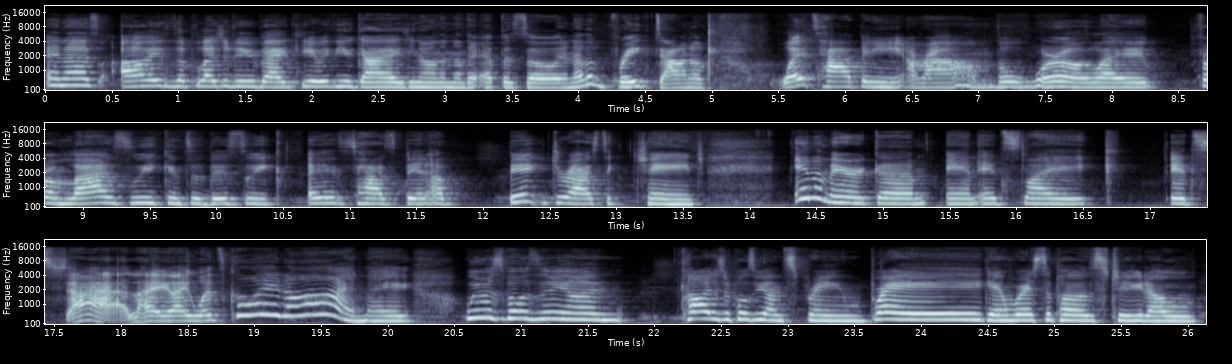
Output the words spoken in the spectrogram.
and as always, it's a pleasure to be back here with you guys, you know, on another episode, another breakdown of what's happening around the world. Like from last week into this week, it has been a big drastic change in America and it's like it's sad. Like like what's going on? Like we were supposed to be on college is supposed to be on spring break and we're supposed to, you know,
